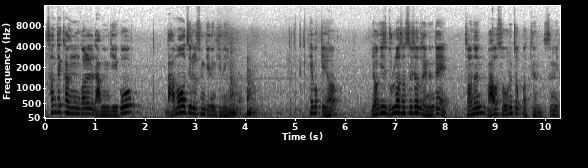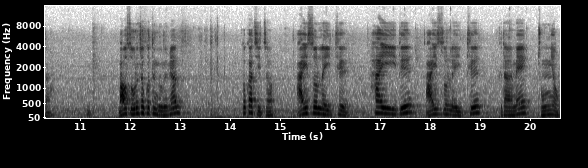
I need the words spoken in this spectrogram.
선택한 걸 남기고 나머지를 숨기는 기능입니다. 해볼게요. 여기 눌러서 쓰셔도 되는데 저는 마우스 오른쪽 버튼 씁니다. 마우스 오른쪽 버튼 누르면 똑같이 있죠. 아이솔레이트, 하이드, 아이솔레이트, 그 다음에 종료.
